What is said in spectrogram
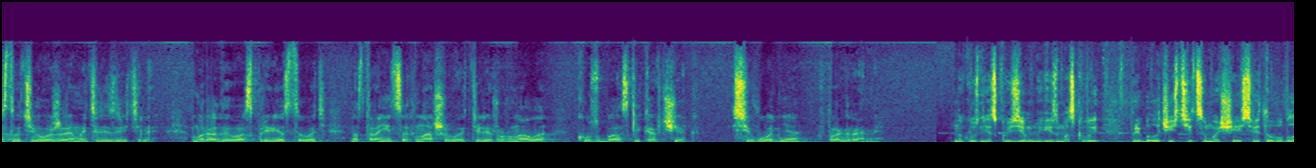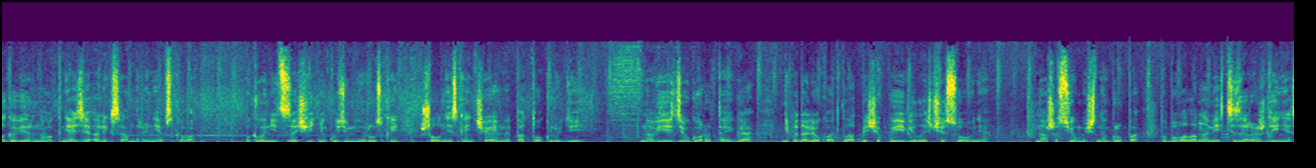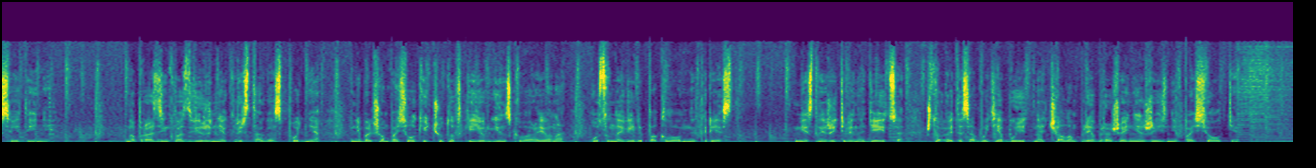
Здравствуйте, уважаемые телезрители! Мы рады вас приветствовать на страницах нашего тележурнала «Кузбасский ковчег». Сегодня в программе. На Кузнецкую землю из Москвы прибыла частица мощей святого благоверного князя Александра Невского. Поклониться защитнику земли русской шел нескончаемый поток людей. На въезде в город Тайга неподалеку от кладбища появилась часовня. Наша съемочная группа побывала на месте зарождения святыни – на праздник воздвижения креста Господня в небольшом поселке Чутовский Юргинского района установили поклонный крест. Местные жители надеются, что это событие будет началом преображения жизни в поселке.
